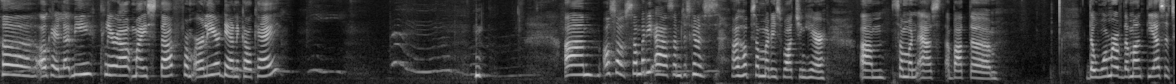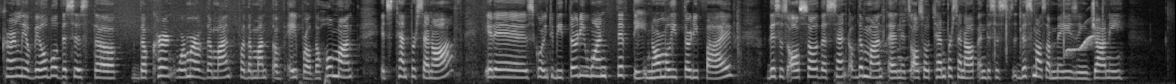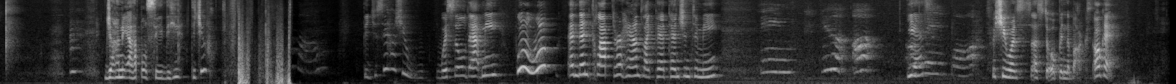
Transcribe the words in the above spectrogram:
okay, let me clear out my stuff from earlier. Danica, okay? Um, also, somebody asked, I'm just gonna, I hope somebody's watching here. Um, someone asked about the, the warmer of the month, yes, it's currently available. This is the the current warmer of the month for the month of April. The whole month, it's 10% off. It is going to be 31.50, normally 35. This is also the scent of the month and it's also 10% off and this is this smells amazing. Johnny Johnny Appleseed. Did you, did you Did you see how she whistled at me? Woo whoop and then clapped her hands like pay attention to me? Yes. But she wants us to open the box. Okay.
